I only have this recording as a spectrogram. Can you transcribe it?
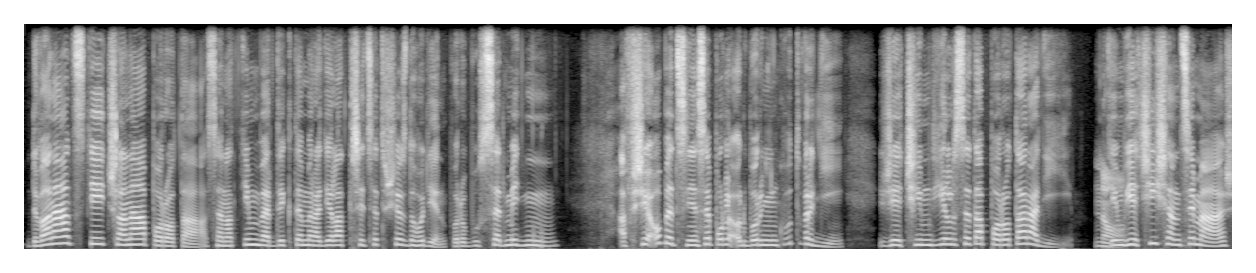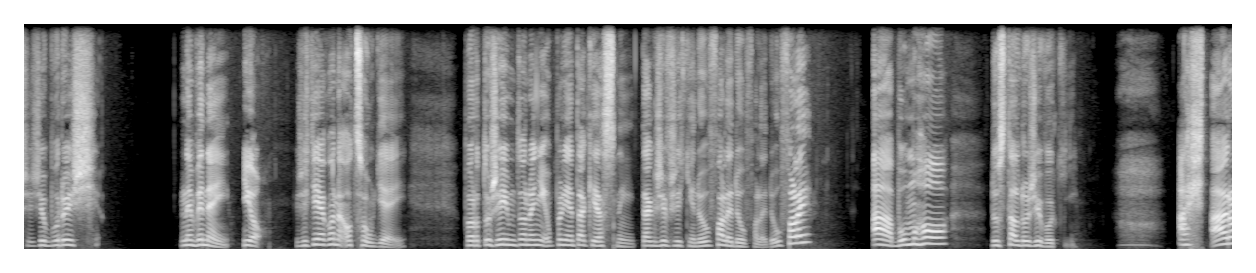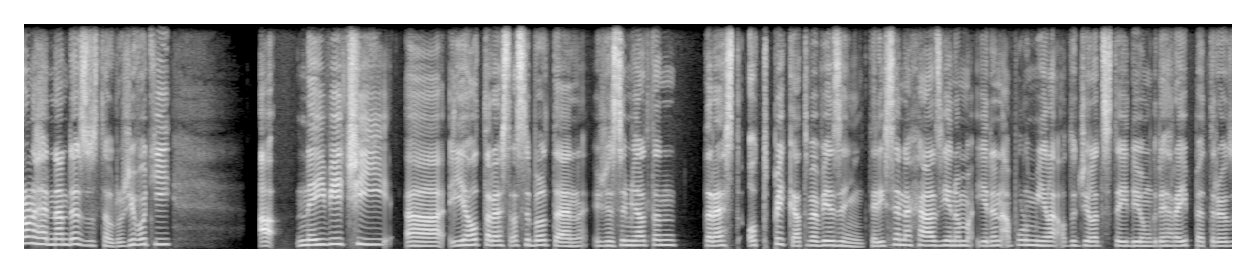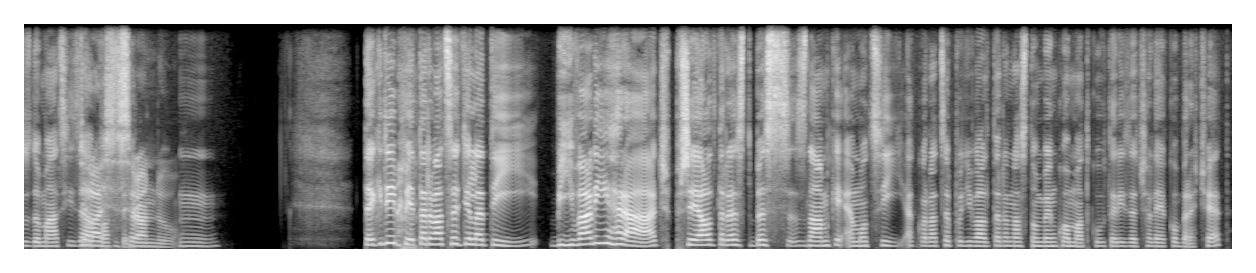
12 člená porota se nad tím verdiktem radila 36 hodin po dobu sedmi dní. A všeobecně se podle odborníků tvrdí, že čím díl se ta porota radí, no. tím větší šanci máš, že budeš nevinnej, Jo. že tě jako neodsouděj. protože jim to není úplně tak jasný. Takže všichni doufali, doufali, doufali a bum ho dostal do životí. Až Aaron Hernandez dostal do životí a největší uh, jeho trest asi byl ten, že si měl ten trest odpikat ve vězení, který se nachází jenom 1,5 míle od Gillette Stadium, kde hrají Patriots domácí děláš zápasy. si srandu. Hmm. Tehdy 25-letý bývalý hráč přijal trest bez známky emocí, akorát se podíval teda na snoubenku a matku, který začali jako brečet.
